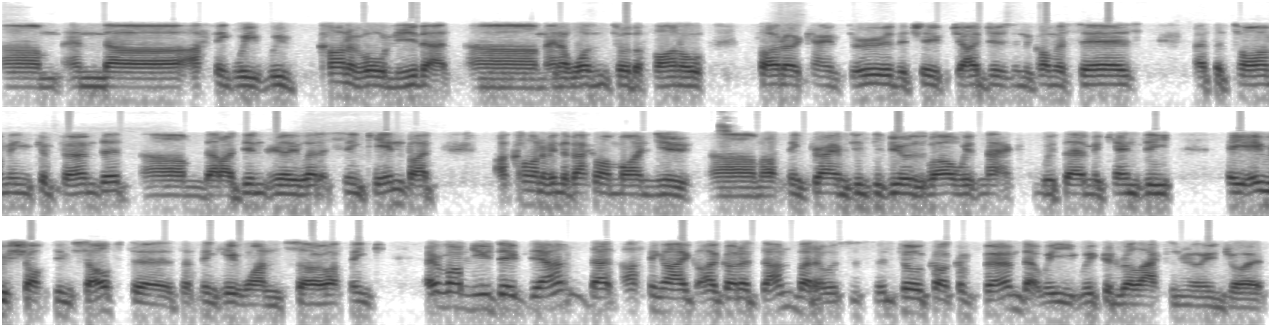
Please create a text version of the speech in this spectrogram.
Um, and uh, I think we, we kind of all knew that. Um, and it wasn't until the final photo came through, the chief judges and the commissaires at the timing confirmed it, um, that I didn't really let it sink in. But I kind of in the back of my mind knew. I think Graham's interview as well with Mac with Dave McKenzie he, he was shocked himself to, to think he won. So I think everyone knew deep down that I think I, I got it done, but it was just until it got confirmed that we, we could relax and really enjoy it.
